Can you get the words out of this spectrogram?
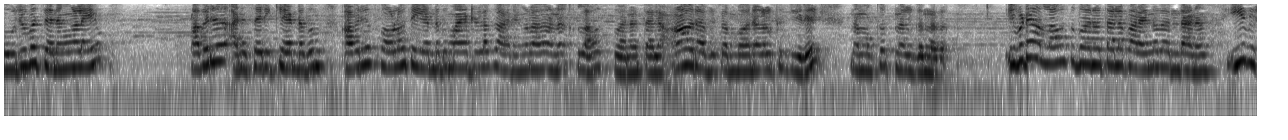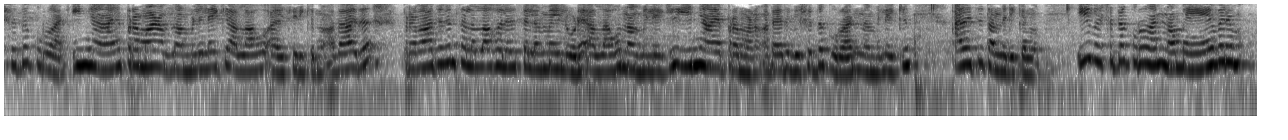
മുഴുവൻ ജനങ്ങളെയും അവർ അനുസരിക്കേണ്ടതും അവർ ഫോളോ ചെയ്യേണ്ടതുമായിട്ടുള്ള കാര്യങ്ങളാണ് അള്ളാഹു സുബാന തല ആ ഒരു അഭിസംബോധനകൾക്ക് കീഴിൽ നമുക്ക് നൽകുന്നത്. ഇവിടെ അള്ളാഹു സുബാനോ താല പറയുന്നത് എന്താണ്? ഈ വിശുദ്ധ ഖുർആൻ ഈ ന്യായപ്രമാണം നമ്മളിലേക്ക് അള്ളാഹു അയച്ചിരിക്കുന്നു. അതായത് പ്രവാചകൻ സല്ലാഹു അലൈഹി സ്വലമയിലൂടെ അള്ളാഹു നമ്മിലേക്ക് ഈ ന്യായപ്രമാണം അതായത് വിശുദ്ധ ഖുർആൻ നമ്മിലേക്ക് അയച്ചു തന്നിരിക്കുന്നു. ഈ വിശുദ്ധ ഖുർആൻ നാം ഏവരും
